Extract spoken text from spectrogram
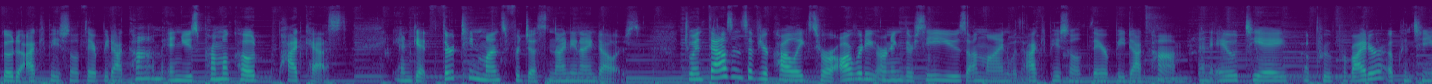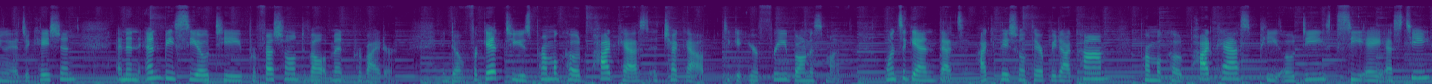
Go to occupationaltherapy.com and use promo code PODCAST and get 13 months for just $99. Join thousands of your colleagues who are already earning their CEUs online with occupationaltherapy.com, an AOTA approved provider of continuing education and an NBCOT professional development provider. And don't forget to use promo code PODCAST at checkout to get your free bonus month. Once again, that's occupationaltherapy.com, promo code PODCAST, P O D C A S T,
